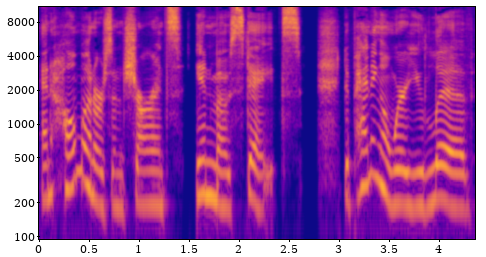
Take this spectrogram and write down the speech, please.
and homeowners insurance in most states. Depending on where you live,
